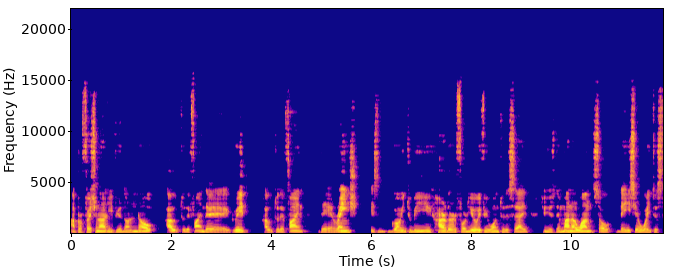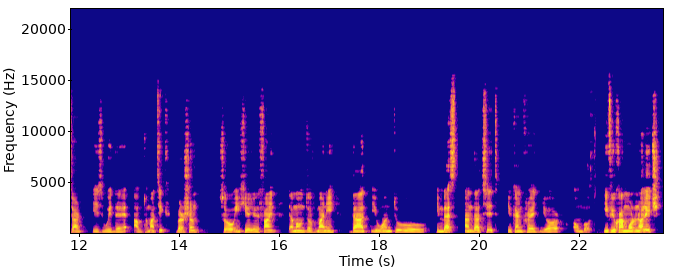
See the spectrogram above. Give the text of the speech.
a professional, if you don't know how to define the grid, how to define the range is going to be harder for you if you want to decide to use the manual one. So the easier way to start is with the automatic version. So in here you define the amount of money that you want to invest and that's it. You can create your own bot. If you have more knowledge,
